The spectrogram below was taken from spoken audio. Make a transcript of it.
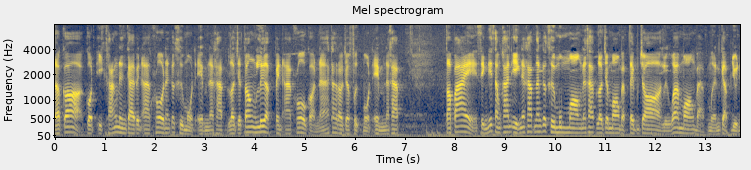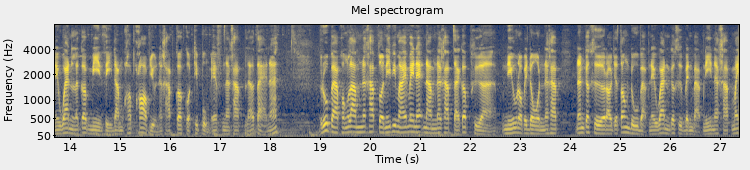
แล้วก็กดอีกครั้งหนึ่งกลายเป็น Acro นั่นก็คือโหมด M นะครับ เราจะต้องเลือกเป็น Acro ก่อนนะ ถ้าเราจะฝึกโหมด M นะครับ ต่อไปสิ่งที่สำคัญอีกนะครับ นั่นก็คือมุมมองนะครับ เราจะมองแบบเต็มจอหรือว่ามองแบบเหมือนกับอยู่ในแว่น แล้วก็มีสีดำครอบๆอยู่นะครับ ก็กดที่ปุ่ม F นะครับ แล้วแต่นะ รูปแบบของลำนะครับ ตัวนี้พี่ไม้ไม่แนะนำนะครับ แต่ก็เผื่อนิ้วเราไปโดนนะครับ นั่นก็คือเราจะต้องดูแบบในแว่นก็คือเป็นแบบนี้นะครับ ไม่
